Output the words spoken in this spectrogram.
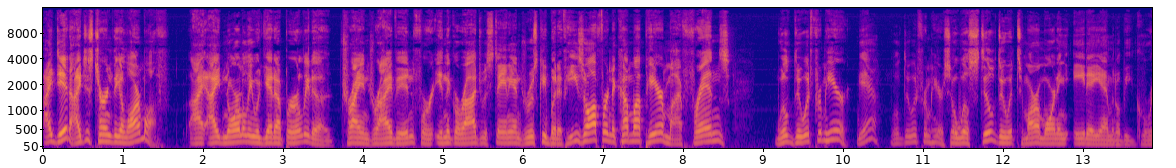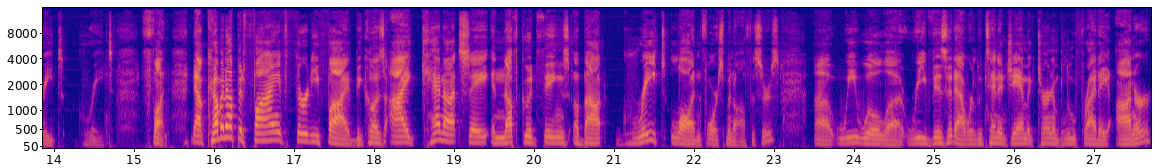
I did. I just turned the alarm off. I, I normally would get up early to try and drive in for in the garage with Stan Andruski, but if he's offering to come up here, my friends, We'll do it from here. Yeah, we'll do it from here. So we'll still do it tomorrow morning, 8 a.m. It'll be great, great fun. Now, coming up at 535, because I cannot say enough good things about great law enforcement officers, uh, we will uh, revisit our Lieutenant Jan McTurnan Blue Friday Honor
